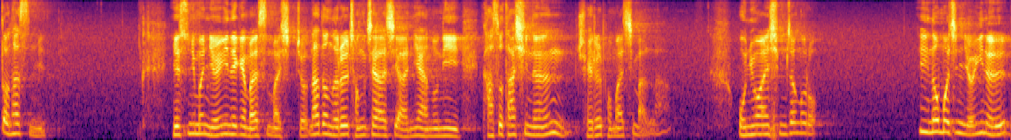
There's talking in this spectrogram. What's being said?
떠났습니다. 예수님은 여인에게 말씀하시죠. 나도 너를 정죄하지 아니하노니 가서 다시는 죄를 범하지 말라. 온유한 심정으로 이 넘어진 여인을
